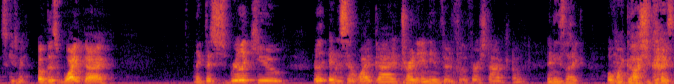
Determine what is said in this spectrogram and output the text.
Excuse me, of this white guy, like this really cute, really innocent white guy trying Indian food for the first time, Oh. and he's like, "Oh my gosh, you guys!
